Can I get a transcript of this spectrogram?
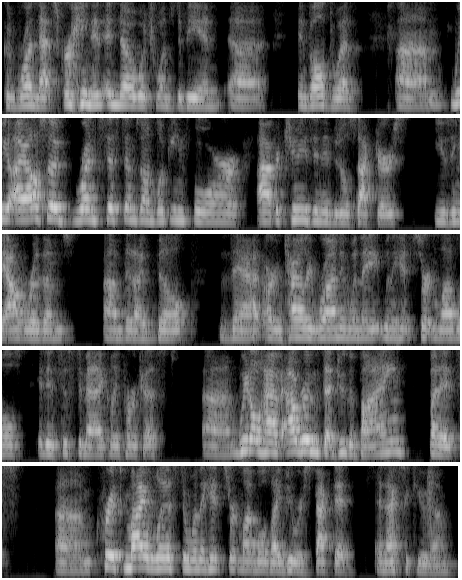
could run that screen and, and know which ones to be in, uh, involved with. Um, we, I also run systems on looking for opportunities in individual sectors using algorithms um, that I've built that are entirely run. And when they, when they hit certain levels, it is systematically purchased. Um, we don't have algorithms that do the buying, but it's um, creates my list. And when they hit certain levels, I do respect it and execute them.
